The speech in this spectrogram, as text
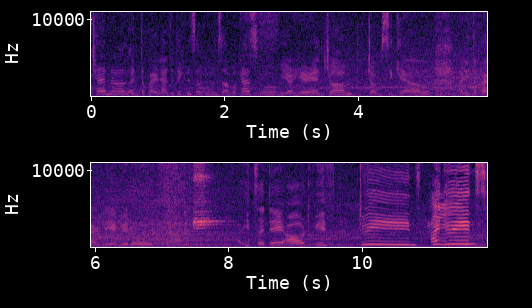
च्यानल अनि तपाईँहरूले आज देख्न सक्नुहुन्छ अब कहाँ छु? वी आर हियर एट जम जम सिकेल अनि तपाईँहरूले मेरो it's a day out with twins hi twins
